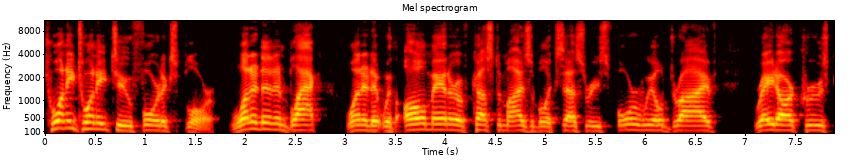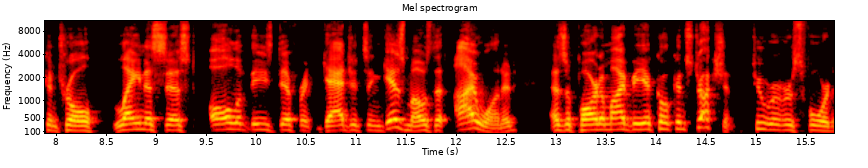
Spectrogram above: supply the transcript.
2022 Ford Explorer. Wanted it in black, wanted it with all manner of customizable accessories, four wheel drive radar cruise control, lane assist, all of these different gadgets and gizmos that I wanted as a part of my vehicle construction. Two Rivers Ford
